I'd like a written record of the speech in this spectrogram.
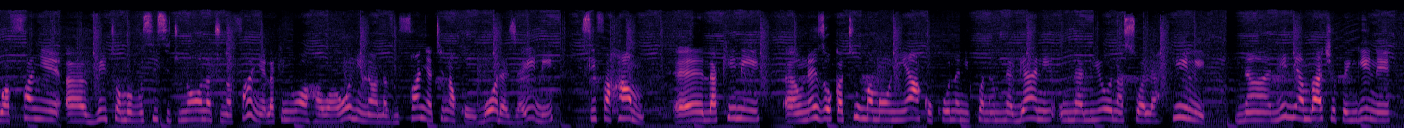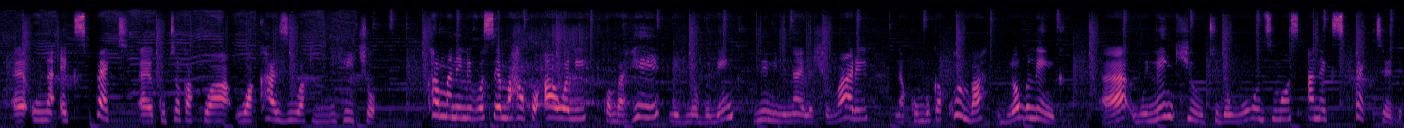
wafanye uh, vitu ambavyo sisi tunaona tunafanya, lakini wao hawaoni na wanavifanya tena kwa ubora zaidi. Sifahamu eh, lakini uh, unaweza ukatuma maoni yako kuona ni kwa namna gani unaliona swala hili na nini ambacho pengine eh, una expect eh, kutoka kwa wakazi wa kijiji hicho. Kama nilivyosema hapo awali kwamba hii ni Global Link, mimi ni Naila Shomari, na kumbuka kwamba Global Link uh, we link you to the world's most unexpected.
